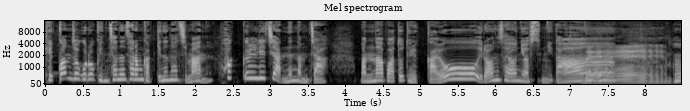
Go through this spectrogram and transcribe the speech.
객관적으로 괜찮은 사람 같기는 하지만 확 끌리지 않는 남자. 만나봐도 될까요? 이런 사연이었습니다. 네. 어,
